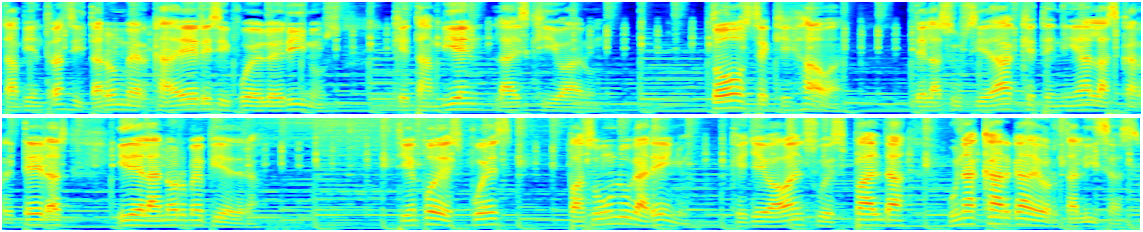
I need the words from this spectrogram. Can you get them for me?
También transitaron mercaderes y pueblerinos, que también la esquivaron. Todos se quejaban de la suciedad que tenían las carreteras y de la enorme piedra. Tiempo después pasó un lugareño que llevaba en su espalda una carga de hortalizas.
